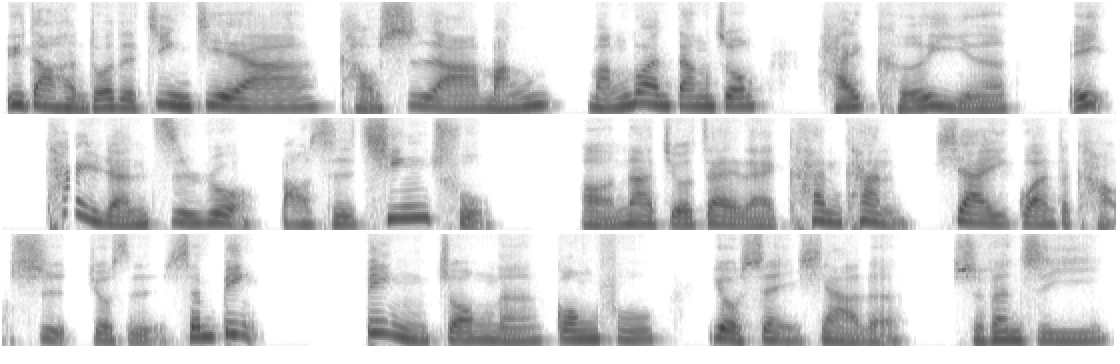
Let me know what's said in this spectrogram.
遇到很多的境界啊、考试啊、忙忙乱当中还可以呢，诶，泰然自若，保持清楚啊，那就再来看看下一关的考试，就是生病。病中呢，功夫又剩下了十分之一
